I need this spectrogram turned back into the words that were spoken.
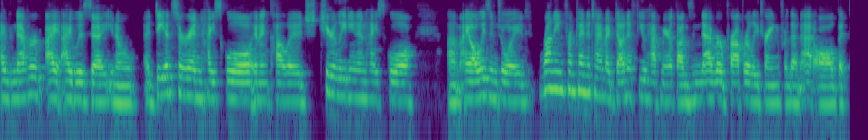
I've never, I, I was a, you know, a dancer in high school and in college, cheerleading in high school. Um, I always enjoyed running from time to time. I've done a few half marathons, never properly trained for them at all, but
